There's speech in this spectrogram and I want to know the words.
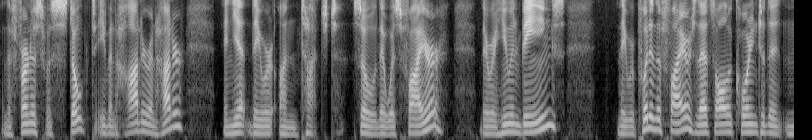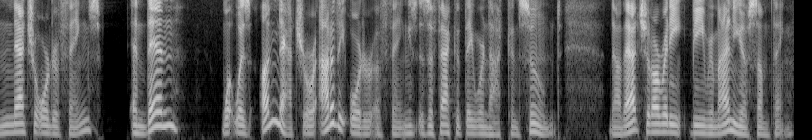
and the furnace was stoked even hotter and hotter, and yet they were untouched. So there was fire, there were human beings, they were put in the fire, so that's all according to the natural order of things. And then what was unnatural or out of the order of things is the fact that they were not consumed. Now that should already be reminding you of something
